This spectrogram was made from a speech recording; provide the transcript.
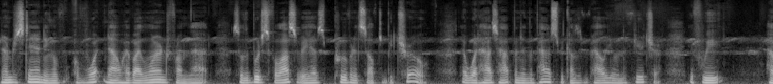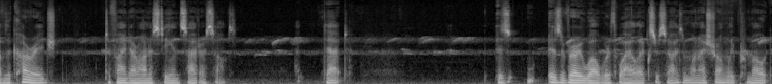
and understanding of, of what now have I learned from that so the Buddhist philosophy has proven itself to be true, that what has happened in the past becomes of value in the future if we have the courage to find our honesty inside ourselves. That is is a very well worthwhile exercise and one I strongly promote.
